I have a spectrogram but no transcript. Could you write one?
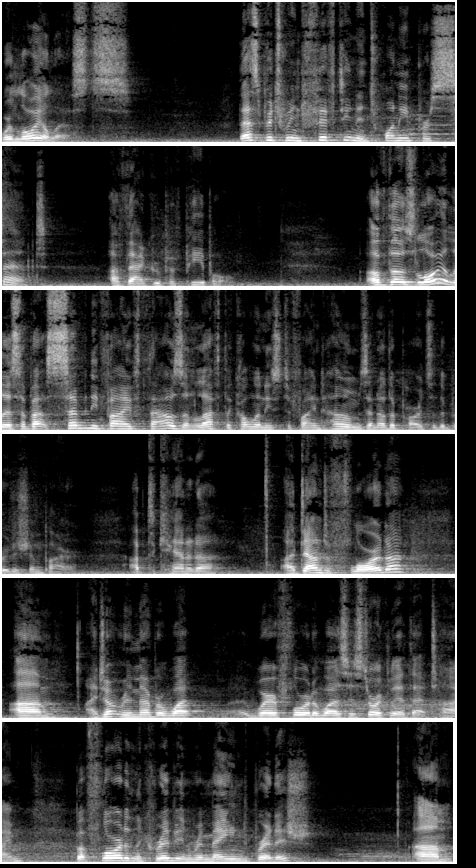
were loyalists. That's between 15 and 20 percent of that group of people. Of those loyalists, about 75,000 left the colonies to find homes in other parts of the British Empire, up to Canada, uh, down to Florida. Um, I don't remember what, where Florida was historically at that time, but Florida and the Caribbean remained British. Um,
